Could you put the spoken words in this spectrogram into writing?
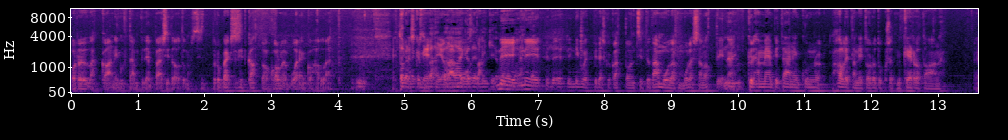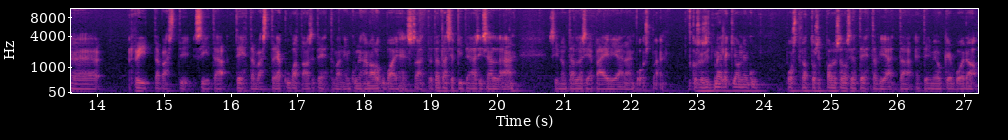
odotetakaan niin kuin tämän pitempää sitoutumista. Sitten rupeeko se sitten katsoa kolmen vuoden kohdalla, että, mm. että pitäisikö miettiä jotain muuta. Niin, niin että, että, että, että, että pitäisikö katsoa nyt sitten jotain muuta, kun mulle sanottiin näin. Kyllähän meidän pitää niin kuin hallita niitä odotuksia, että me kerrotaan riittävästi siitä tehtävästä ja kuvataan se tehtävä niin kuin ihan alkuvaiheessa, että tätä se pitää sisällään, siinä on tällaisia päiviä ja näin poispäin. Koska sitten meilläkin on niin kuin postilla tosi paljon sellaisia tehtäviä, että, että ei me oikein voida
